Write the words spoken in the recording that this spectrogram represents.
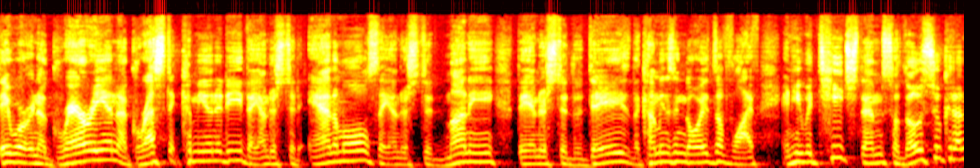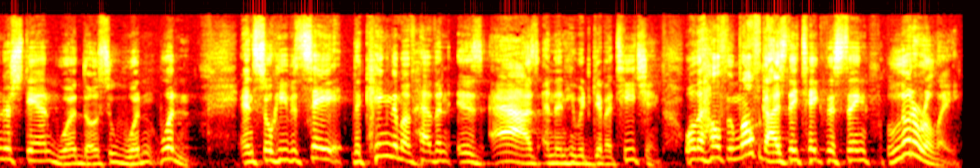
they were an agrarian, agrestic community. They understood animals, they understood money, they understood the days, the comings and goings of life, and he would teach them so those who could understand would, those who wouldn't wouldn't. And so he would say, the kingdom of heaven is as, and then he would give a teaching. Well, the health and wealth guys, they take this thing literally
